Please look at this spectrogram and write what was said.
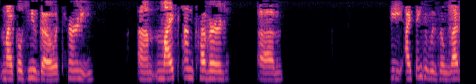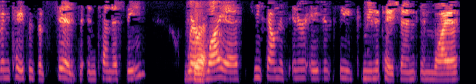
Michael Hugo, attorney. Um, Mike uncovered um, the I think it was 11 cases of SIDS in Tennessee where Correct. Wyeth, he found this interagency communication in Wyeth,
